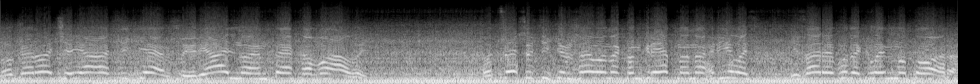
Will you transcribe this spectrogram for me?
Ну коротше я офігевший, реально МТ хавалить. Оце що тільки вже вона конкретно нагрілась і зараз буде клин мотора.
